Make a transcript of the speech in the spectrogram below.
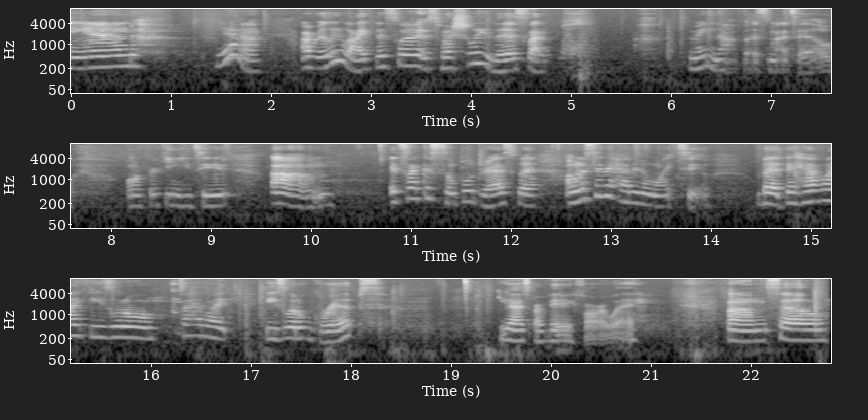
And yeah, I really like this one, especially this. Like, let me not bust my tail on freaking YouTube. Um, it's like a simple dress, but I want to say they had it in white too. But they have like these little, I have like these little grips. You guys are very far away. Um, so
